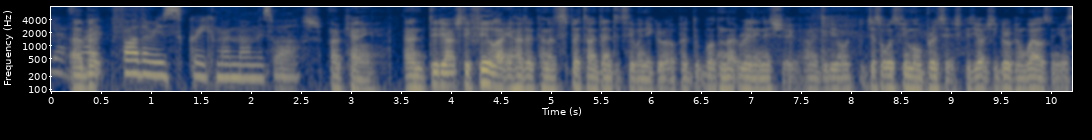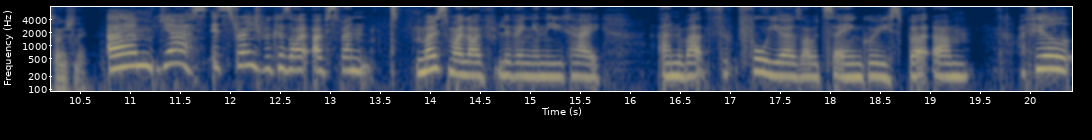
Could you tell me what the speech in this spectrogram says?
Yes, Uh, my but- father is Greek, my mum is Welsh. Okay. And did you actually feel like you had a kind of split identity when you grew up? Wasn't that really an issue? I mean, did you just always feel more British because you actually grew up in Wales, didn't you? Essentially. Um, yes, it's strange because I, I've spent most of my life living in the UK and about th- four years, I would say, in Greece. But um, I feel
